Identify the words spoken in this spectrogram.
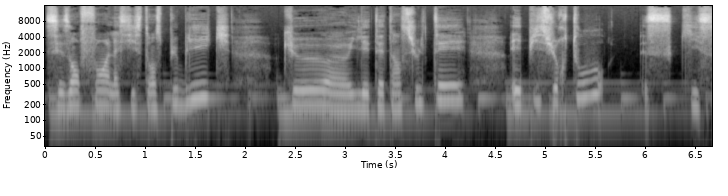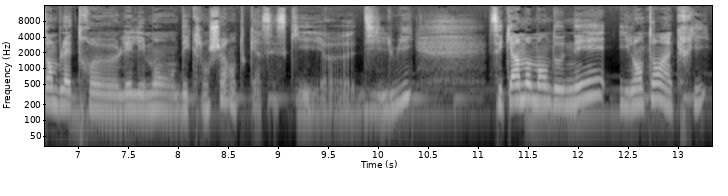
ses enfants à l'assistance publique, que euh, était insulté, et puis surtout, ce qui semble être l'élément déclencheur, en tout cas c'est ce qu'il euh, dit lui, c'est qu'à un moment donné, il entend un cri,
